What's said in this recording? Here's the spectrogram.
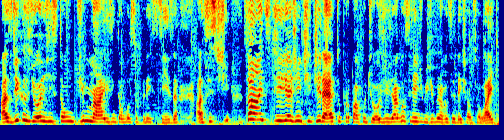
As dicas de hoje estão demais, então você precisa assistir. Só antes de a gente ir direto pro papo de hoje, já gostaria de pedir para você deixar o seu like.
